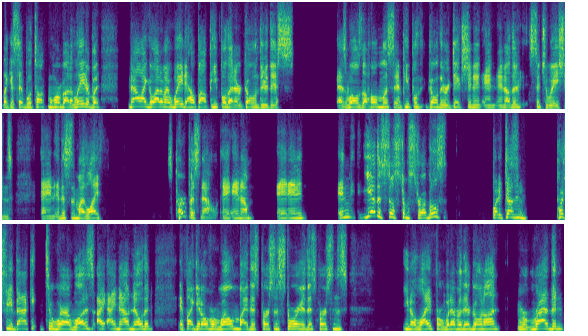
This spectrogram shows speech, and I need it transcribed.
like I said, we'll talk more about it later, but now I go out of my way to help out people that are going through this as well as the homeless and people going through addiction and, and, and other situations. And, and this is my life purpose now. And, and I'm, and, and, yeah, there's still some struggles, but it doesn't push me back to where I was. I, I now know that if I get overwhelmed by this person's story or this person's, you know, life or whatever they're going on, rather than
